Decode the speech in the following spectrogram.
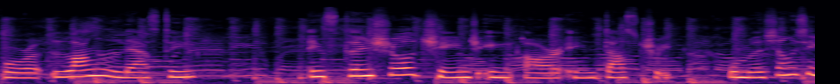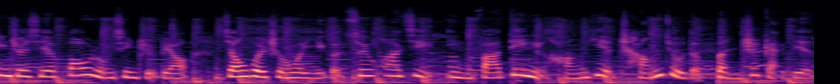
for long-lasting Essential change in our industry。我们相信这些包容性指标将会成为一个催化剂，引发电影行业长久的本质改变。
